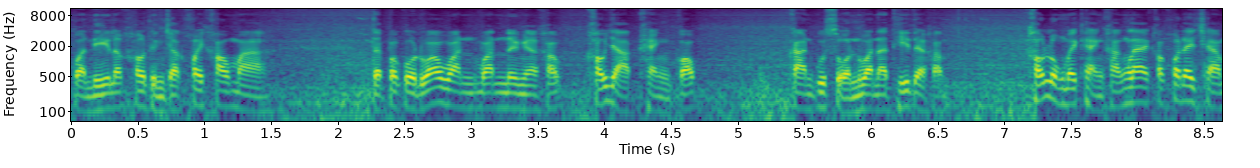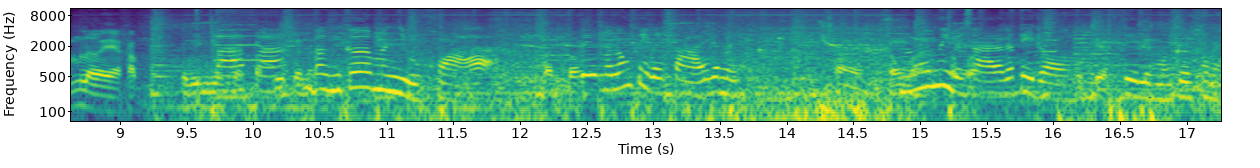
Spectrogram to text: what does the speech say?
กว่านี้แล้วเขาถึงจะค่อยเข้ามา แต่ปรากฏว่าวันวันหนึ่งอะครับเขาอยากแข่งกอล์ฟการกุศลวันอาทิตย์อะครับเขาลงไปแข่งครั้งแรกเขาก็ได้แชมป์เลยอะครับป้าป้าบังเกอร์มันอยู่ขวาอะมันต้องตีมันต้องตีไปซ้ายใช่ไหมใช่ต้องมันวางต้องตีไปซ้ายแล้วก็ตีดรอตีเหล็กบังเกอร์เข้ามา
